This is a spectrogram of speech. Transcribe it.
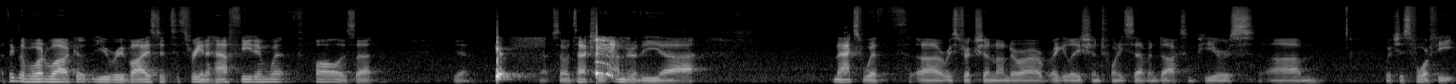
I think the boardwalk, uh, you revised it to three and a half feet in width, Paul, is that? Yeah. Yep. Yeah, So it's actually under the uh, max width uh, restriction under our regulation 27 docks and piers, um, which is four feet.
